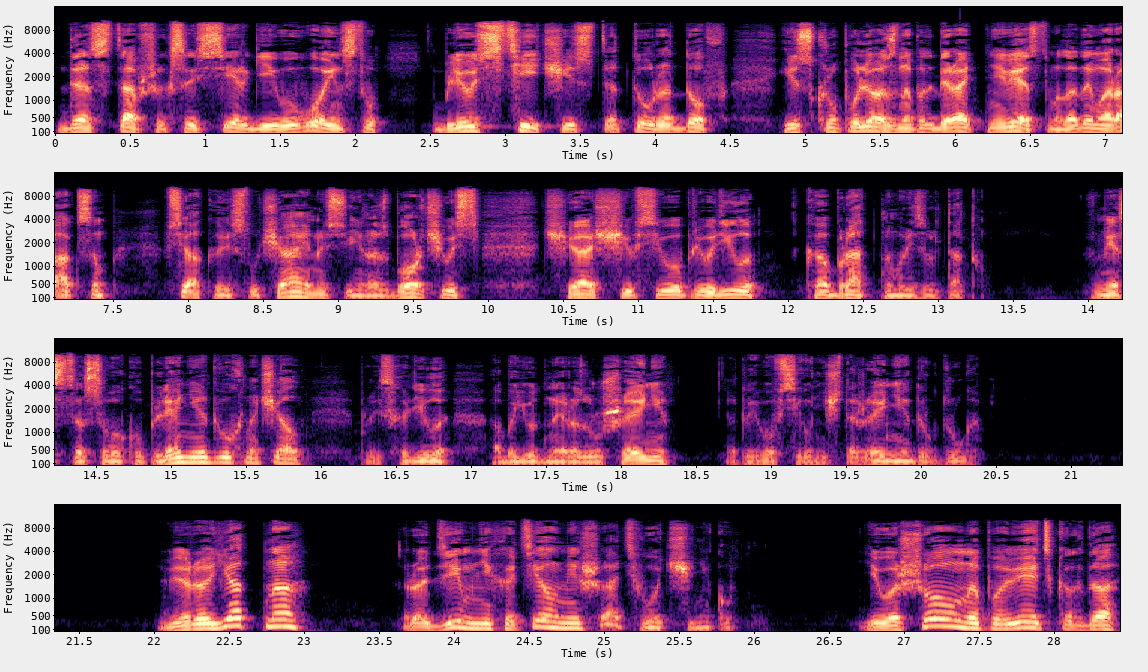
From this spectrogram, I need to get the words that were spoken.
доставшихся Сергиеву воинству, блюсти чистоту родов и скрупулезно подбирать невест молодым араксам, всякая случайность и неразборчивость чаще всего приводила к обратному результату. Вместо совокупления двух начал происходило обоюдное разрушение, а то и вовсе уничтожение друг друга. Вероятно, Радим не хотел мешать вотчиннику и вошел на поведь, когда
